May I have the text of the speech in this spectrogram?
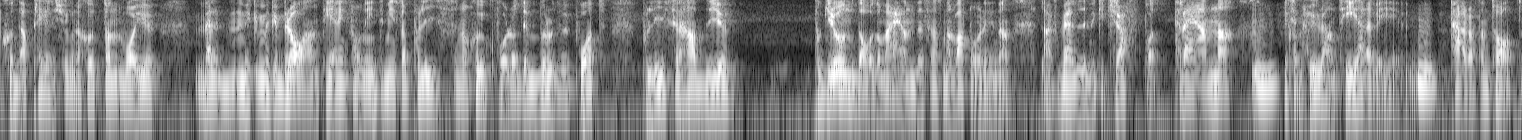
7 april 2017 var ju väldigt mycket, mycket bra hantering från inte minst av polisen och sjukvård. Och det berodde på att polisen hade ju på grund av de här händelserna som hade varit året innan lagt väldigt mycket kraft på att träna. Liksom, hur hanterar vi terrorattentat?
